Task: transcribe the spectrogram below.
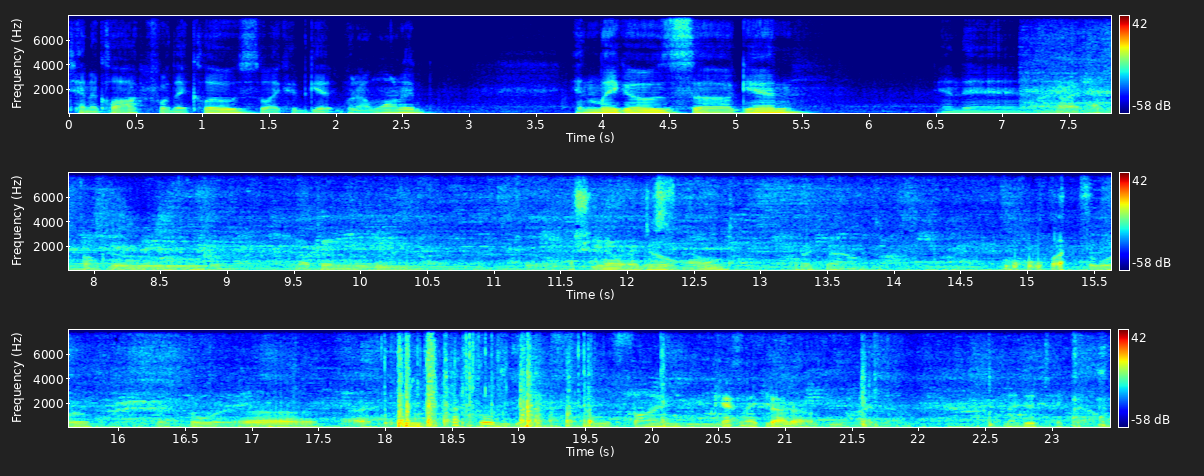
10 o'clock before they closed so I could get what I wanted. And Legos uh, again. And then I Alright, Funko nothing really. So, actually, you know what I just found? What I found. What? Thor. The Thor. Uh, I told you guys, I will find these. Can't make that up. You hide them. And I did take that home.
